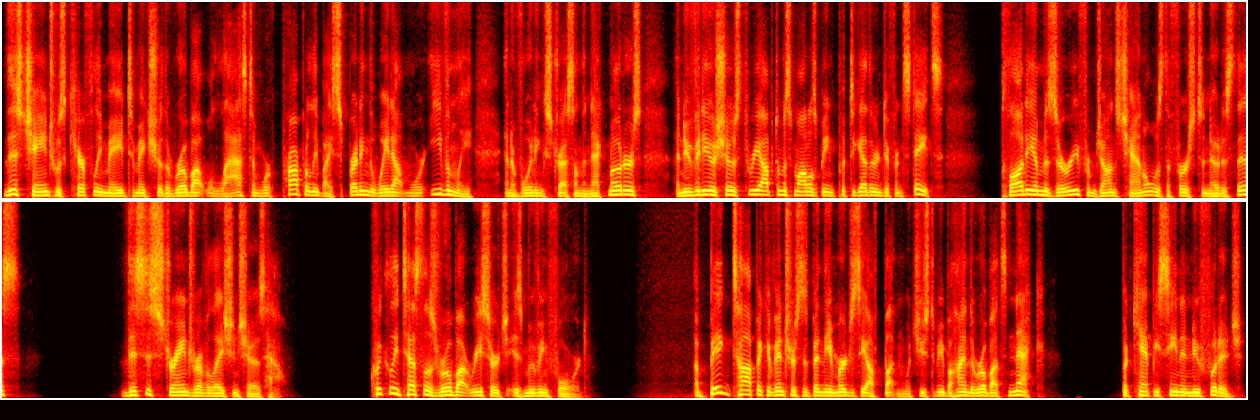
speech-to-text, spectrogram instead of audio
This change was carefully made to make sure the robot will last and work properly by spreading the weight out more evenly and avoiding stress on the neck motors. A new video shows three Optimus models being put together in different states. Claudia Missouri from John's channel was the first to notice this. This is strange revelation shows how. Quickly, Tesla's robot research is moving forward. A big topic of interest has been the emergency off button, which used to be behind the robot's neck, but can't be seen in new footage,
